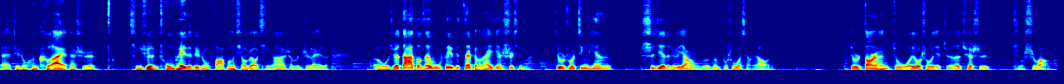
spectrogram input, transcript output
呃，这种很可爱但是情绪很充沛的这种发疯小表情啊什么之类的。呃，我觉得大家都在无非在表达一件事情吧，就是说今天世界的这个样子，那不是我想要的。就是当然，就我有时候也觉得确实挺失望的，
